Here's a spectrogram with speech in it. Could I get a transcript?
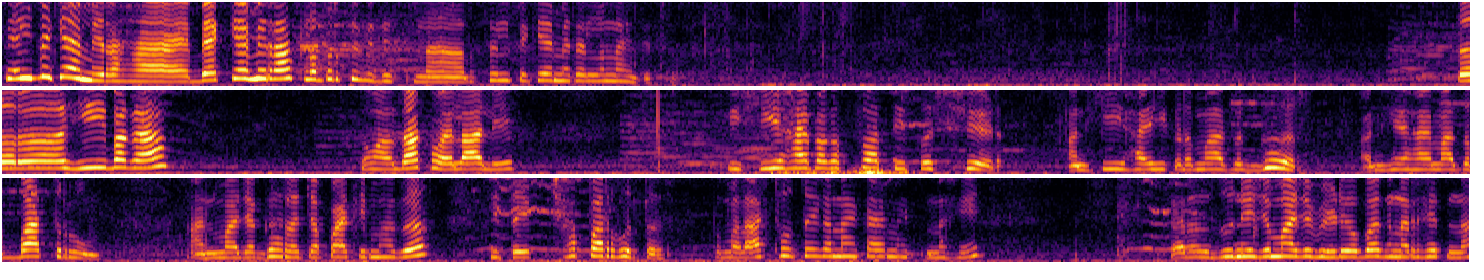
सेल्फी कॅमेरा आहे बॅक कॅमेरा असला तर तुम्ही दिसणार. सेल्फी कॅमेऱ्याला नाही दिसत. तर ही बघा तुम्हाला दाखवायला आली की ही आहे बघा स्वातीचं शेड आणि ही आहे इकडं माझं घर आणि हे आहे माझं बाथरूम आणि माझ्या घराच्या पाठीमागं इथं एक छपार होतं. तुम्हाला आठवतंय का नाही काय माहीत नाही. कारण जुने जे माझे व्हिडिओ बघणार आहेत ना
